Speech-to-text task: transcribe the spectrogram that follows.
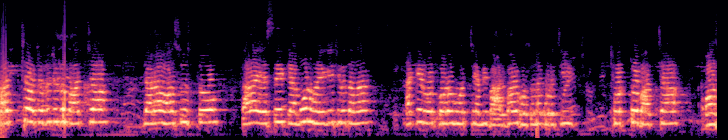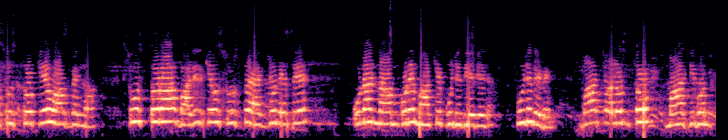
বাচ্চা, ছোট ছোট বাচ্চা, যারা অসুস্থ, তারা এসে কেমন হয়ে গিয়েছিল তারা? একে রোদ গরম হচ্ছে, আমি বারবার ঘোষণা করেছি। ছোট্ট বাচ্চা, অসুস্থ, কেউ আসবেন না। সুস্থরা, বাড়ির কেউ সুস্থ, একজন এসে ওনার নাম করে মাকে পুজো দিয়ে পুজো দেবে। মা চলন্ত, মা জীবন্ত।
